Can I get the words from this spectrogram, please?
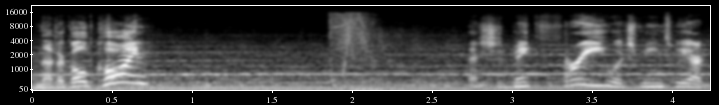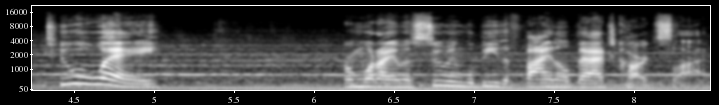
Another gold coin! That should make three, which means we are two away from what I am assuming will be the final badge card slot.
